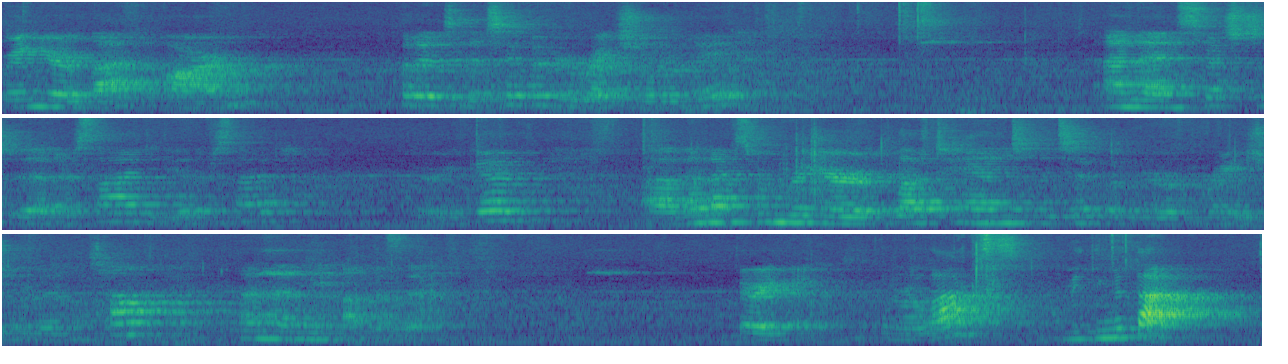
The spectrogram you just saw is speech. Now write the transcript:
Bring your left arm, put it to the tip of your right shoulder blade, and then switch to the other side, to the other side. Very good. Uh, the next one, bring your left hand to the tip of your right shoulder on the top, and then the opposite. Very good. You can relax. Anything with that?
